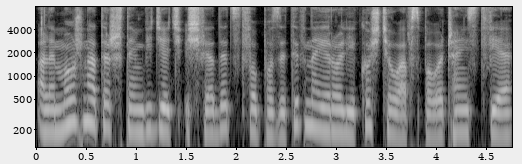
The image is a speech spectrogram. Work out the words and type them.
ale można też w tym widzieć świadectwo pozytywnej roli Kościoła w społeczeństwie,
